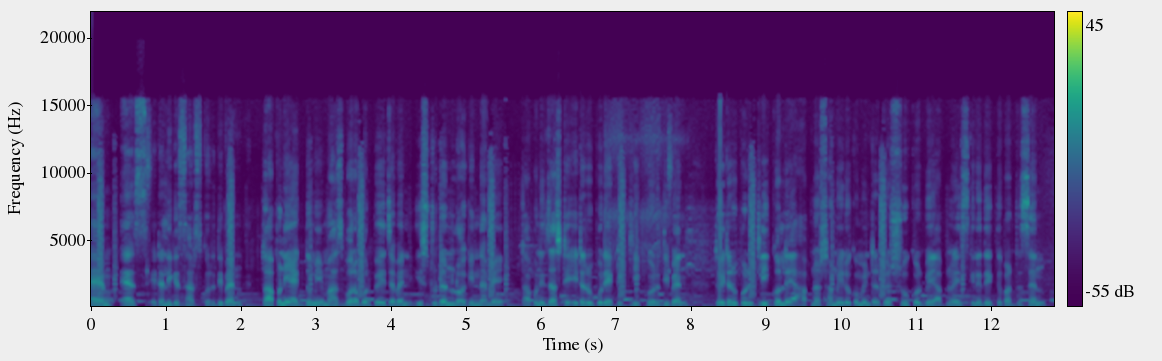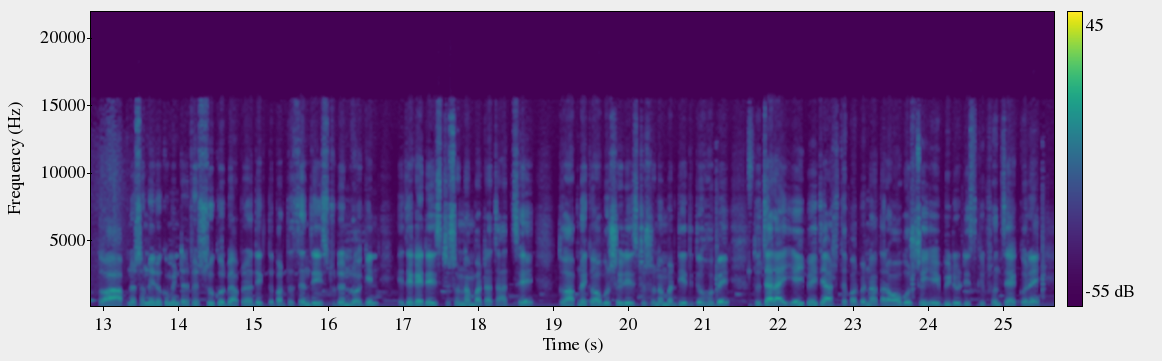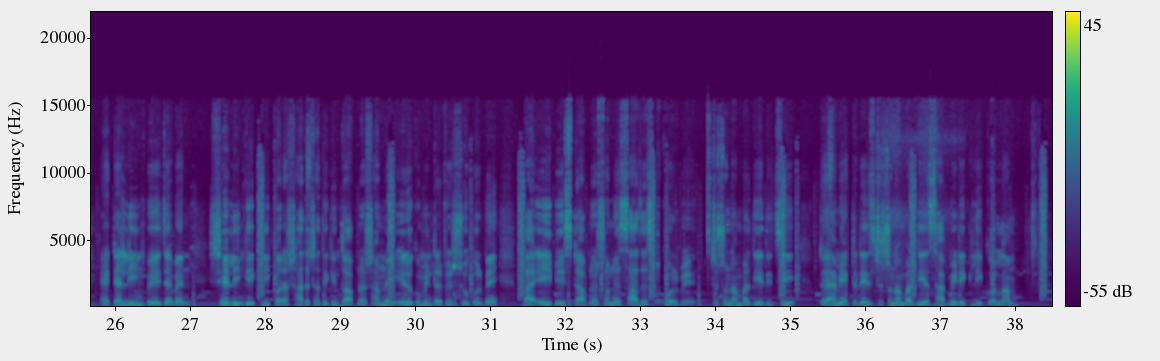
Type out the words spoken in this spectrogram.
এম এস এটা লিখে সার্চ করে দিবেন। তো আপনি একদমই মাঝ বরাবর পেয়ে যাবেন স্টুডেন্ট লগ ইন নামে। তো আপনি জাস্ট এটার উপরে একটি ক্লিক করে দিবেন। তো এটার উপরে ক্লিক করলে আপনার সামনে এরকম ইন্টারফেস শো করবে, আপনারা স্ক্রিনে দেখতে পারতেছেন। তো আপনার সামনে এরকম ইন্টারফেস শো করবে, আপনারা দেখতে পারতেছেন যে স্টুডেন্ট লগ ইন এই জায়গায় রেজিস্ট্রেশন নাম্বারটা চাচ্ছে। তো আপনাকে অবশ্যই রেজিস্ট্রেশন নাম্বার দিয়ে দিতে হবে। তো যারা এই পেজে আসতে পারবেন না, তারা অবশ্যই এই ভিডিও ডিসক্রিপশন চেক করে একটা লিঙ্ক পেয়ে যাবেন। সেই লিঙ্কে ক্লিক করার সাথে সাথে কিন্তু আপনার সামনে এরকম ইন্টারফেস শো করবে বা এই পেজটা আপনার সামনে সাজেস্ট করবে। রেজিস্ট্রেশন নাম্বার দিয়ে দিচ্ছি। তো আমি একটা রেজিস্ট্রেশন নাম্বার দিয়ে সাবমিটে ক্লিক করলাম।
